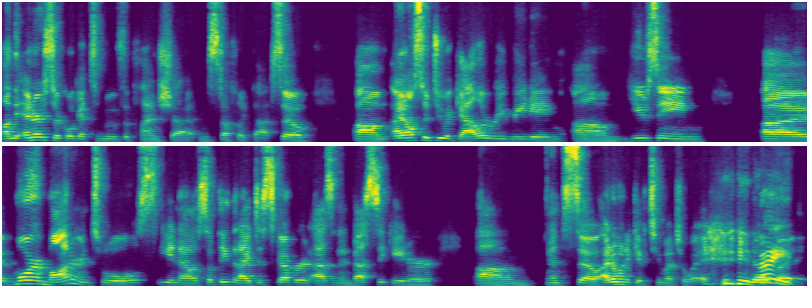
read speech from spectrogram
on the inner circle get to move the planchette and stuff like that. So um, i also do a gallery reading um, using uh, more modern tools, you know, something that I discovered as an investigator. Um, and so I don't want to give too much away, you know, Right. but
